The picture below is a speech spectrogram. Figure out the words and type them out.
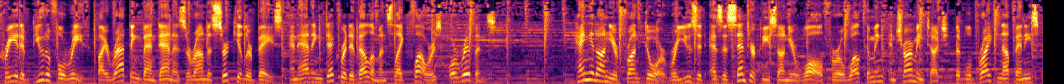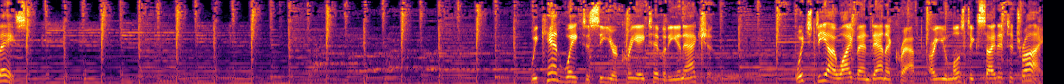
Create a beautiful wreath by wrapping bandanas around a circular base and adding decorative elements like flowers or ribbons. Hang it on your front door or use it as a centerpiece on your wall for a welcoming and charming touch that will brighten up any space. We can't wait to see your creativity in action. Which DIY bandana craft are you most excited to try?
